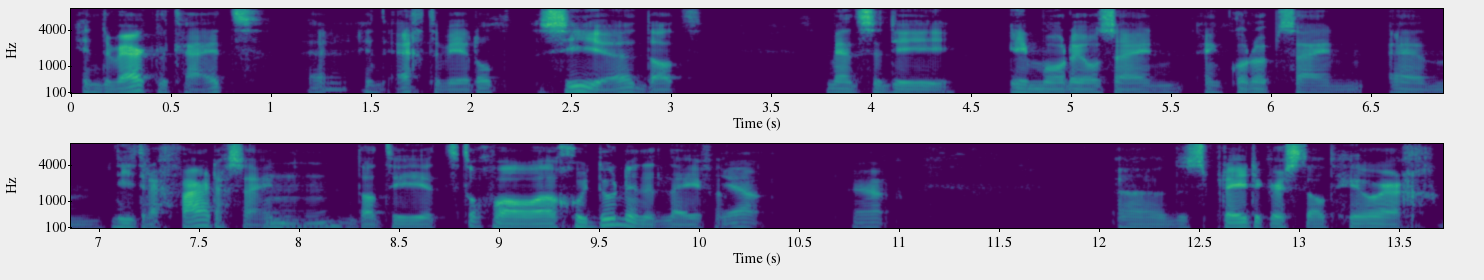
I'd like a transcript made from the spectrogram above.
in de werkelijkheid, hè, in de echte wereld, zie je dat mensen die immoreel zijn en corrupt zijn en niet rechtvaardig zijn, Mhm. dat die het toch wel eh, goed doen in het leven. Ja. Ja. Eh, dus prediker stelt heel erg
